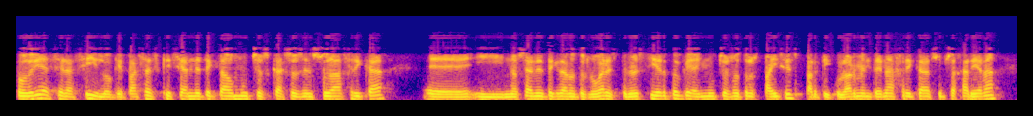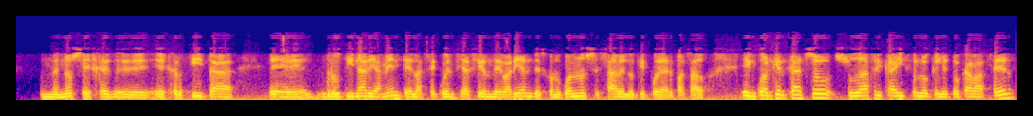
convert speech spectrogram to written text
Podría ser así. Lo que pasa es que se han detectado muchos casos en Sudáfrica eh, y no se ha detectado en otros lugares. Pero es cierto que hay muchos otros países, particularmente en África subsahariana, donde no se eh, ejercita eh, rutinariamente la secuenciación de variantes, con lo cual no se sabe lo que puede haber pasado. En cualquier caso, Sudáfrica hizo lo que le tocaba hacer,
